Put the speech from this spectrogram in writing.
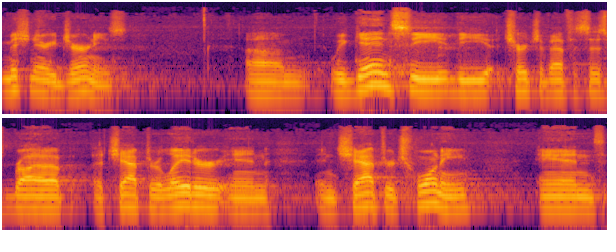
missionary journeys. Um, we again see the church of Ephesus brought up a chapter later in, in chapter 20, and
